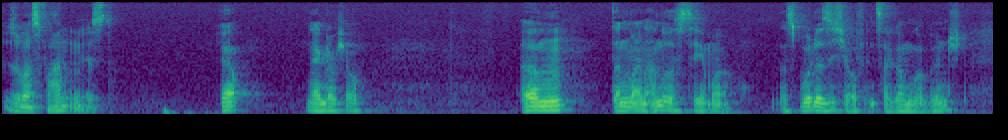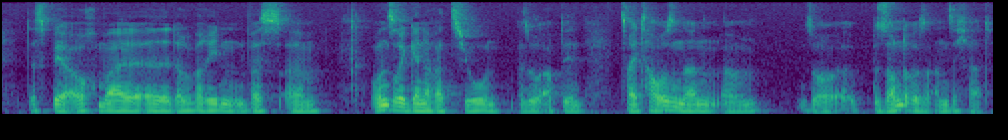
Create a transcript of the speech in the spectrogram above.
sowas vorhanden ist. Ja, ja, glaube ich auch. Ähm, dann mal ein anderes Thema. Das wurde sich auf Instagram gewünscht, dass wir auch mal äh, darüber reden, was ähm, unsere Generation, also ab den 2000ern ähm, so Besonderes an sich hat.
